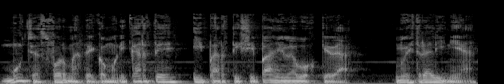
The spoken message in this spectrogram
muchas formas de comunicarte y participar en la búsqueda. Nuestra línea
